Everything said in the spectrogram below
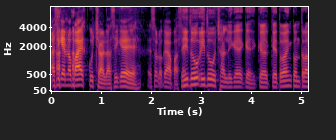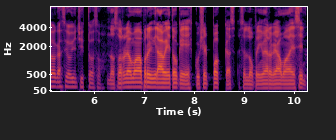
Así que él nos va a escuchar. Así que eso es lo que va a pasar. ¿Y tú, y tú Charlie, que, que, que, que tú has encontrado que ha sido bien chistoso? Nosotros le vamos a prohibir a Beto que escuche el podcast. Eso es lo primero que vamos a decir.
